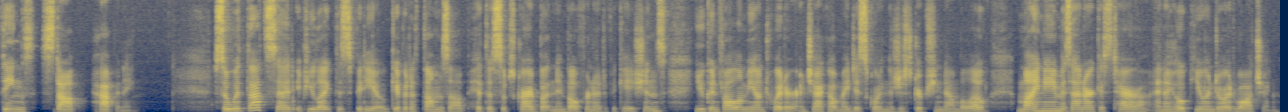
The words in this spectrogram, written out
things stop happening. So with that said, if you like this video, give it a thumbs up, hit the subscribe button and bell for notifications. You can follow me on Twitter and check out my Discord in the description down below. My name is Anarchist Tara, and I hope you enjoyed watching.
